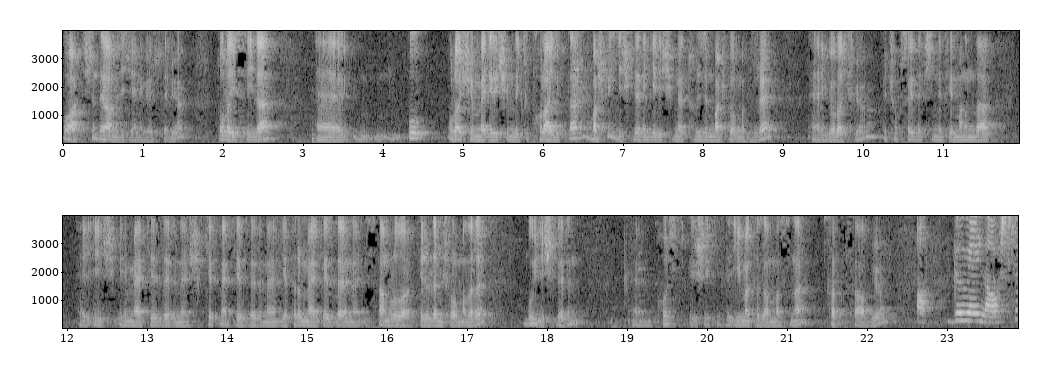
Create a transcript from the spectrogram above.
bu artışın devam edeceğini gösteriyor. Dolayısıyla e, bu ulaşım ve erişimdeki kolaylıklar başka ilişkilerin gelişimine turizm başta olmak üzere e, yol açıyor ve çok sayıda Çinli firmanın da e, iş merkezlerine, şirket merkezlerine, yatırım merkezlerine İstanbul olarak belirlemiş olmaları bu ilişkilerin e, pozitif bir şekilde ivme kazanmasına katkı sağlıyor. 各位老师、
